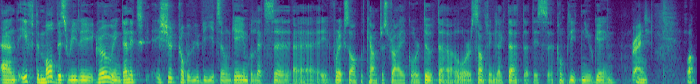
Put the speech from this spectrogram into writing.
and if the mod is really growing, then it it should probably be its own game. But let's, uh, uh, for example, Counter Strike or Dota or something like that. That is a complete new game. Right. Well,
